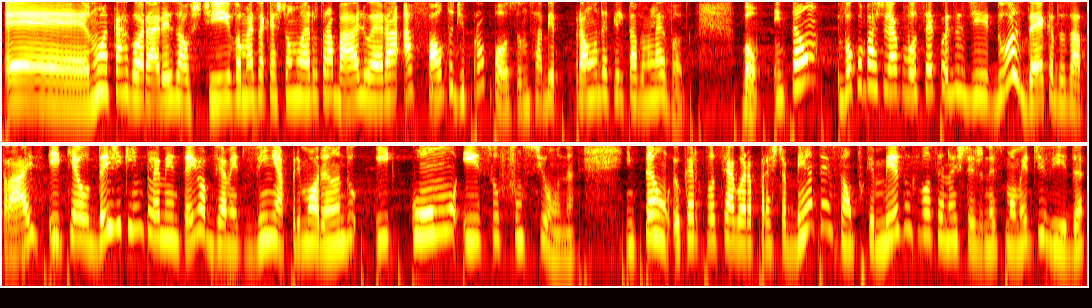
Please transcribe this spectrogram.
é, numa carga horária exaustiva, mas a questão não era o trabalho, era a falta de propósito. Eu não sabia para onde é que ele estava me levando. Bom, então vou compartilhar com você coisas de duas décadas atrás e que eu, desde que implementei, obviamente, vim aprimorando e como isso funciona. Então, eu quero que você agora preste bem atenção, porque mesmo que você não esteja nesse momento de vida,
